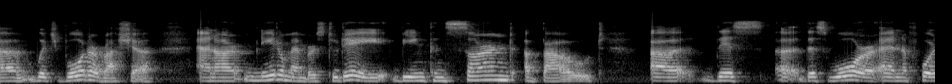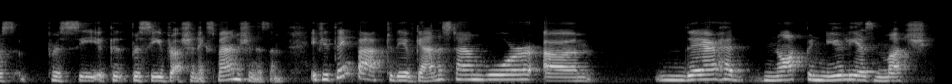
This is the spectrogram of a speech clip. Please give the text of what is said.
um, which border Russia and are NATO members today, being concerned about uh, this uh, this war, and of course. Perceived, perceived Russian expansionism. If you think back to the Afghanistan war, um, there had not been nearly as much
